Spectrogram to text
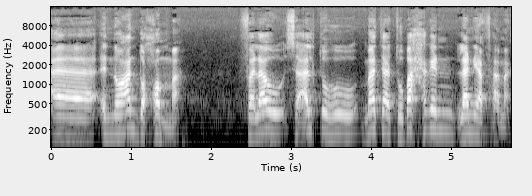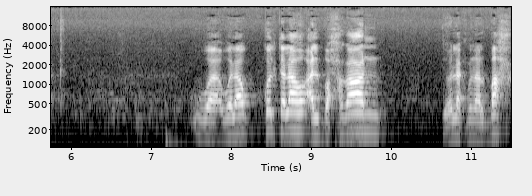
آه إنه عنده حمى فلو سألته متى تبحرن لن يفهمك. ولو قلت له البحران يقول لك من البحر.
